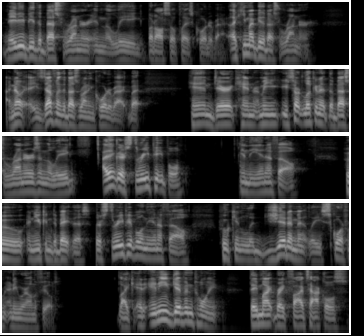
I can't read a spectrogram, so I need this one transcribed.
maybe be the best runner in the league, but also plays quarterback. Like he might be the best runner. I know he's definitely the best running quarterback, but him, Derrick Henry. I mean, you, you start looking at the best runners in the league. I think there's three people in the NFL who, and you can debate this. There's three people in the NFL who can legitimately score from anywhere on the field. Like at any given point, they might break five tackles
